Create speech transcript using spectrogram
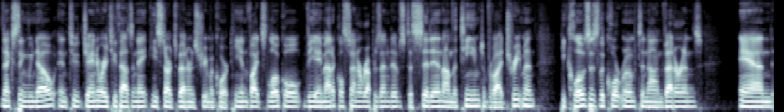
Next thing we know, in January 2008, he starts Veterans Treatment Court. He invites local VA Medical Center representatives to sit in on the team to provide treatment. He closes the courtroom to non-veterans, and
